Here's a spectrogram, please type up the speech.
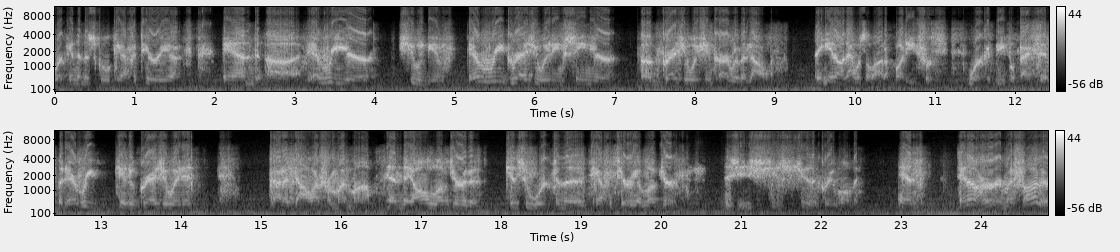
working in the school cafeteria. And uh, every year she would give every graduating senior a graduation card with a dollar. You know, that was a lot of money for working people back then. But every kid who graduated got a dollar from my mom, and they all loved her. The kids who worked in the cafeteria loved her. And She, she's she's a great woman, and you know her and my father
